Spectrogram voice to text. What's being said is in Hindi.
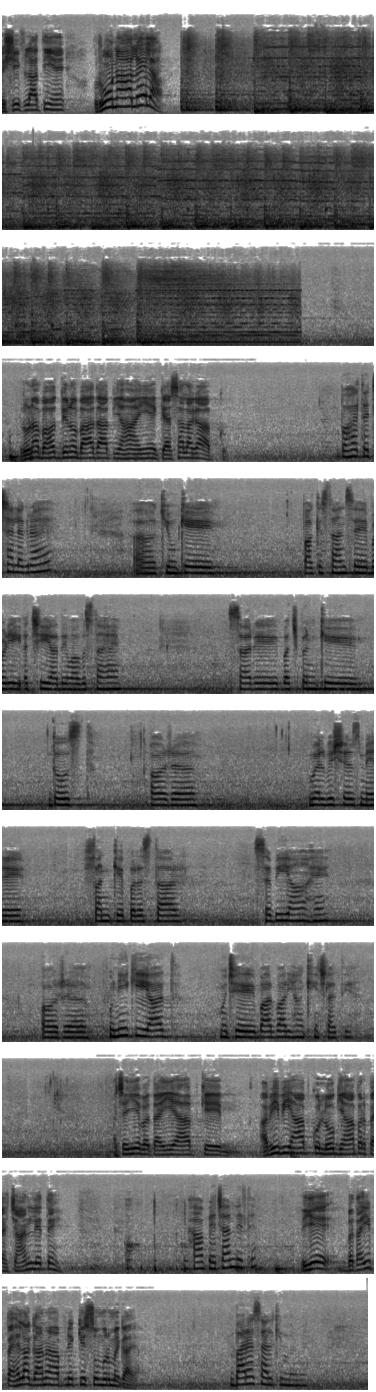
तशरीफ़ लाती हैं। रूना लैला। रूना, बहुत दिनों बाद आप यहाँ आई हैं। कैसा लगा आपको? बहुत अच्छा लग रहा है। क्योंकि पाकिस्तान से बड़ी अच्छी यादें वाबस्ता हैं। सारे बचपन के दोस्त और वेल uh, विशेस मेरे फ़न के परस्तार सभी यहाँ हैं और अ, उन्हीं की याद मुझे बार बार यहाँ खींच लाती है। अच्छा ये बताइए आपके अभी भी आपको लोग यहाँ पर पहचान लेते हैं? हाँ पहचान लेते हैं। ये बताइए पहला गाना आपने किस उम्र में गाया? बारह साल की उम्र में।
